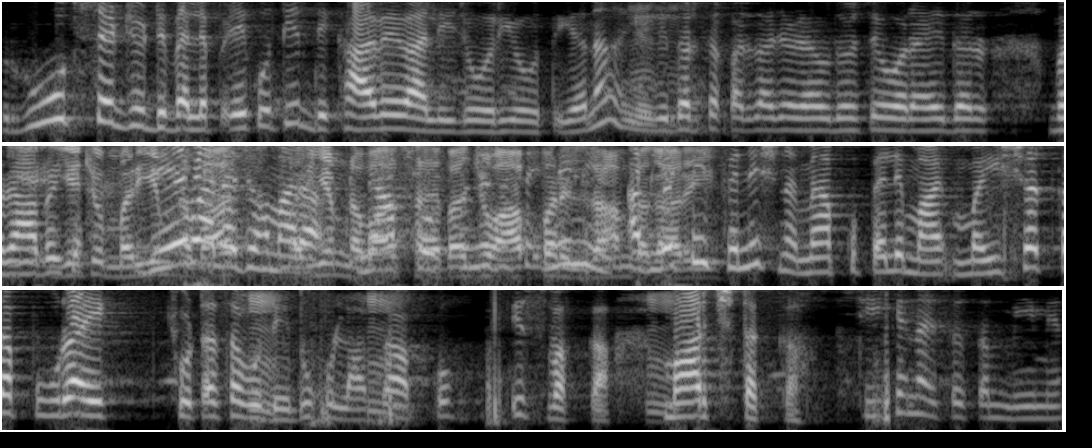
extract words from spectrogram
रूट से जो डेवलप एक होती है दिखावे वाली जो रही होती है ना ये इधर से कर्जा चढ़ा है उधर से हो रहा है इधर बराबर ये, ये, ये वाला जो हमारा मैं आपको फिनिश ना मैं आपको पहले मीशत का पूरा एक छोटा सा वो हम्म, दे दूँ खुलासा हम्म। आपको इस वक्त का हम्म। मार्च तक का ठीक है ना इस वक्त मई में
